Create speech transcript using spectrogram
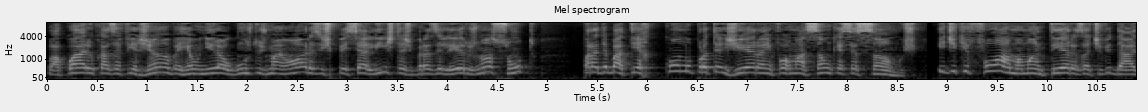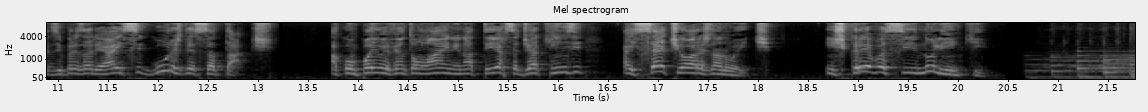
O Aquário Casa Firjan vai reunir alguns dos maiores especialistas brasileiros no assunto para debater como proteger a informação que acessamos e de que forma manter as atividades empresariais seguras desses ataques. Acompanhe o evento online na terça, dia 15, às 7 horas da noite. Inscreva-se no link.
